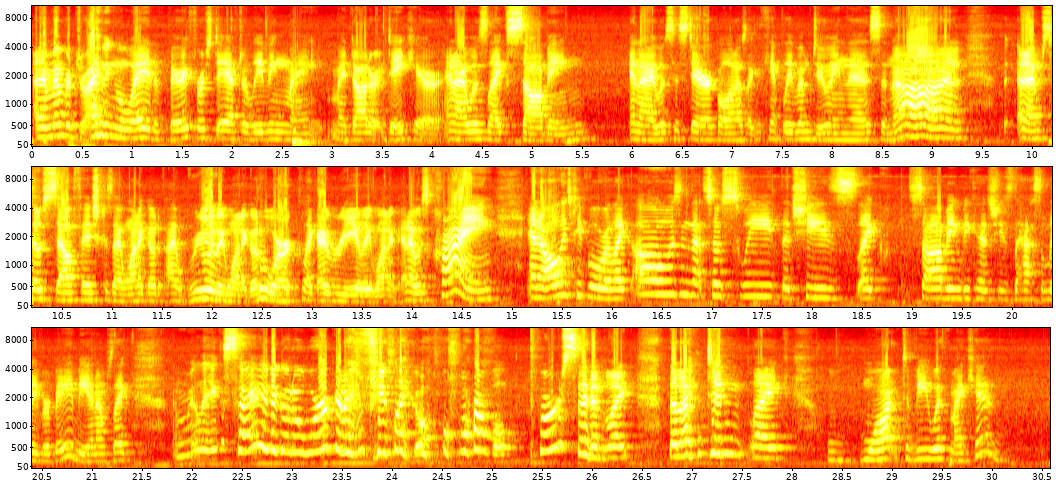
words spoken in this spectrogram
and I remember driving away the very first day after leaving my my daughter at daycare, and I was like sobbing and I was hysterical and I was like, I can't believe I'm doing this and ah and and I'm so selfish because I want to go. I really want to go to work. Like I really want to. And I was crying, and all these people were like, "Oh, isn't that so sweet that she's like sobbing because she has to leave her baby?" And I was like, "I'm really excited to go to work, and I feel like a horrible person, like that I didn't like want to be with my kid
